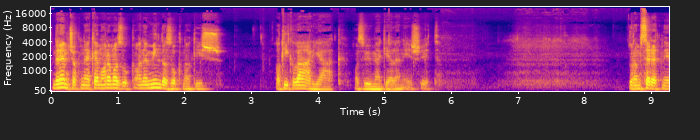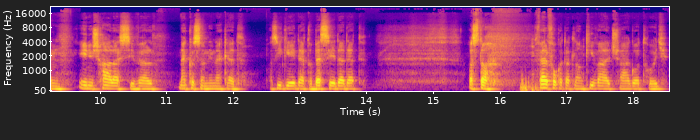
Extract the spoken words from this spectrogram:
De nem csak nekem, hanem, azok, hanem mindazoknak is, akik várják az ő megjelenését. Uram, szeretném én is hálás szívvel megköszönni neked az igédet, a beszédedet, azt a felfoghatatlan kiváltságot, hogy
